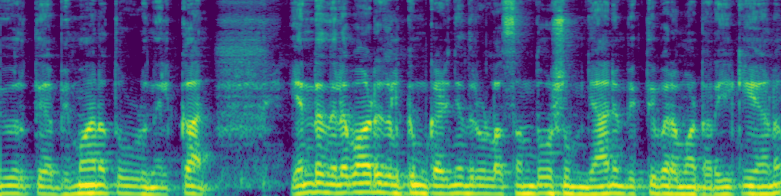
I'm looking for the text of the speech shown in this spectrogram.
ഉയർത്തി അഭിമാനത്തോട് നിൽക്കാൻ എന്റെ നിലപാടുകൾക്കും കഴിഞ്ഞതിലുള്ള സന്തോഷവും ഞാനും വ്യക്തിപരമായിട്ട് അറിയിക്കുകയാണ്.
